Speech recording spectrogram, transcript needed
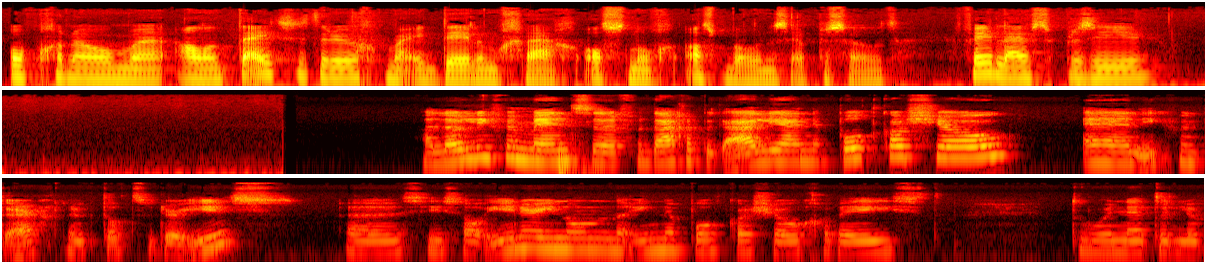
Opgenomen al een tijdje terug, maar ik deel hem graag alsnog als bonus-episode. Veel luisterplezier! Hallo lieve mensen, vandaag heb ik Alia in de podcastshow. En ik vind het erg leuk dat ze er is. Uh, ze is al eerder in, in de podcastshow geweest. Toen we net de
